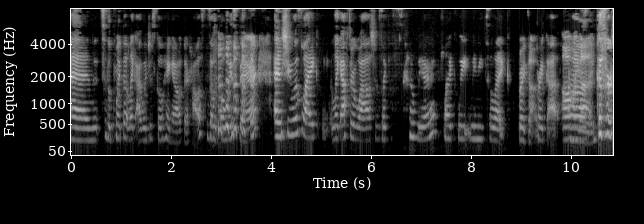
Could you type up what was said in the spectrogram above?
and to the point that like I would just go hang out at their house because I was always there. and she was like, like after a while, she was like, "This is kind of weird. Like we we need to like Break up. break up." Oh my God. Because her,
